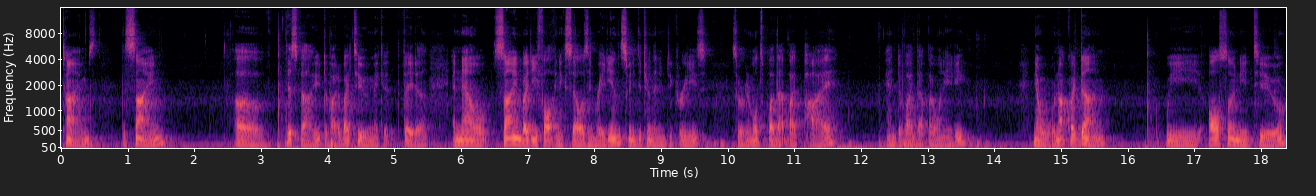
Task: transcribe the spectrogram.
times the sine of this value divided by 2, make it theta. And now sine by default in Excel is in radians, so we need to turn that into degrees. So we're going to multiply that by pi and divide that by 180. Now we're not quite done. We also need to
